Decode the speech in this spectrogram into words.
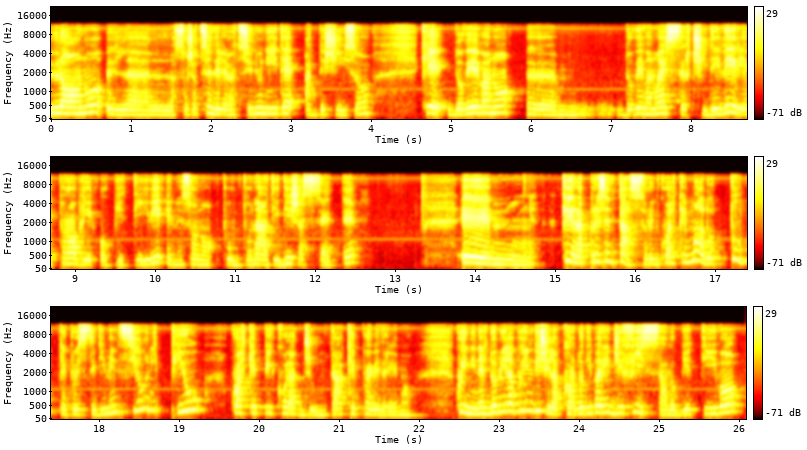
l'ONU, l'Associazione delle Nazioni Unite, ha deciso che dovevano, ehm, dovevano esserci dei veri e propri obiettivi, e ne sono appunto nati 17, ehm, che rappresentassero in qualche modo tutte queste dimensioni più qualche piccola aggiunta che poi vedremo. Quindi nel 2015 l'accordo di Parigi fissa l'obiettivo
